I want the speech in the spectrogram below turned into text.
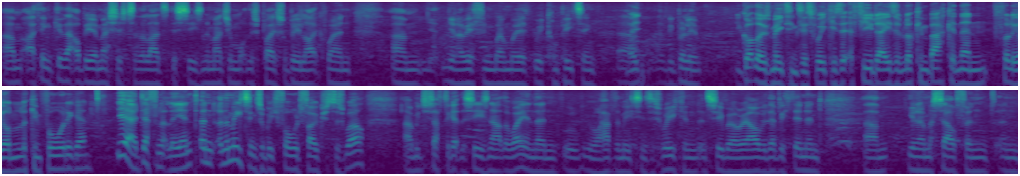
um, I think that'll be a message to the lads this season. Imagine what this place will be like when um, you know if and when we're, we're competing. Uh, it'll be brilliant you got those meetings this week. Is it a few days of looking back and then fully on looking forward again? Yeah, definitely. And, and, and the meetings will be forward focused as well. Uh, we just have to get the season out of the way and then we'll, we'll have the meetings this week and, and, see where we are with everything. And, um, you know, myself and, and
